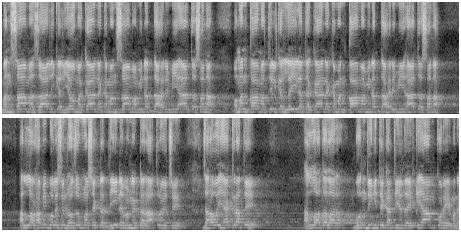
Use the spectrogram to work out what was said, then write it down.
মান সামা যালিকা আল-ইয়াওমা কানা কামান সামা মিনাদ দাহরি মিআতা সানা, ওয়া কামা তিলকা লাইলাতা কানা কামান কামা মিনাদ দাহরি মিআতা সানা। আল্লাহর হাবিব বলেছেন, রজব মাসে একটা দিন এবং একটা রাত রয়েছে, যারা ওই এক রাতে আল্লাহ তালার বন্দিগিতে কাটিয়ে দেয়, কেয়াম করে মানে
